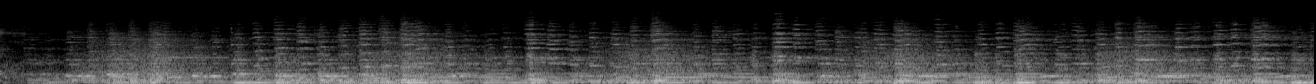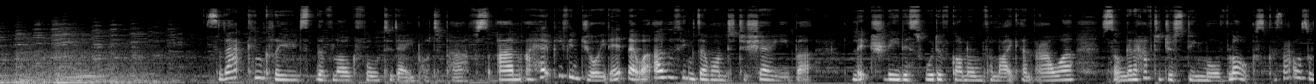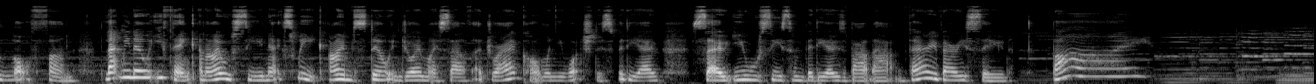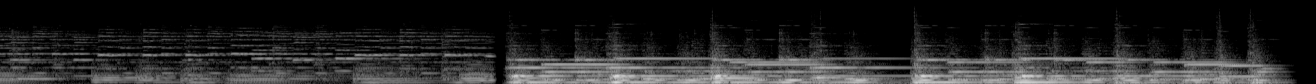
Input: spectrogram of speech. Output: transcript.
So that concludes the vlog for today, Potterpuffs. Um, I hope you've enjoyed it. There were other things I wanted to show you, but literally this would have gone on for like an hour. So I'm going to have to just do more vlogs because that was a lot of fun. Let me know what you think and I will see you next week. I'm still enjoying myself at DragCon when you watch this video. So you will see some videos about that very, very soon. Bye!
